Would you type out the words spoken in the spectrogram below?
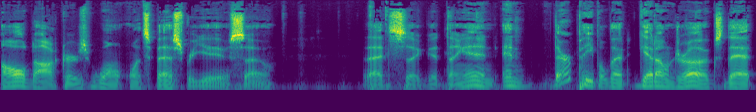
all doctors want what's best for you. So that's a good thing. And, and there are people that get on drugs that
